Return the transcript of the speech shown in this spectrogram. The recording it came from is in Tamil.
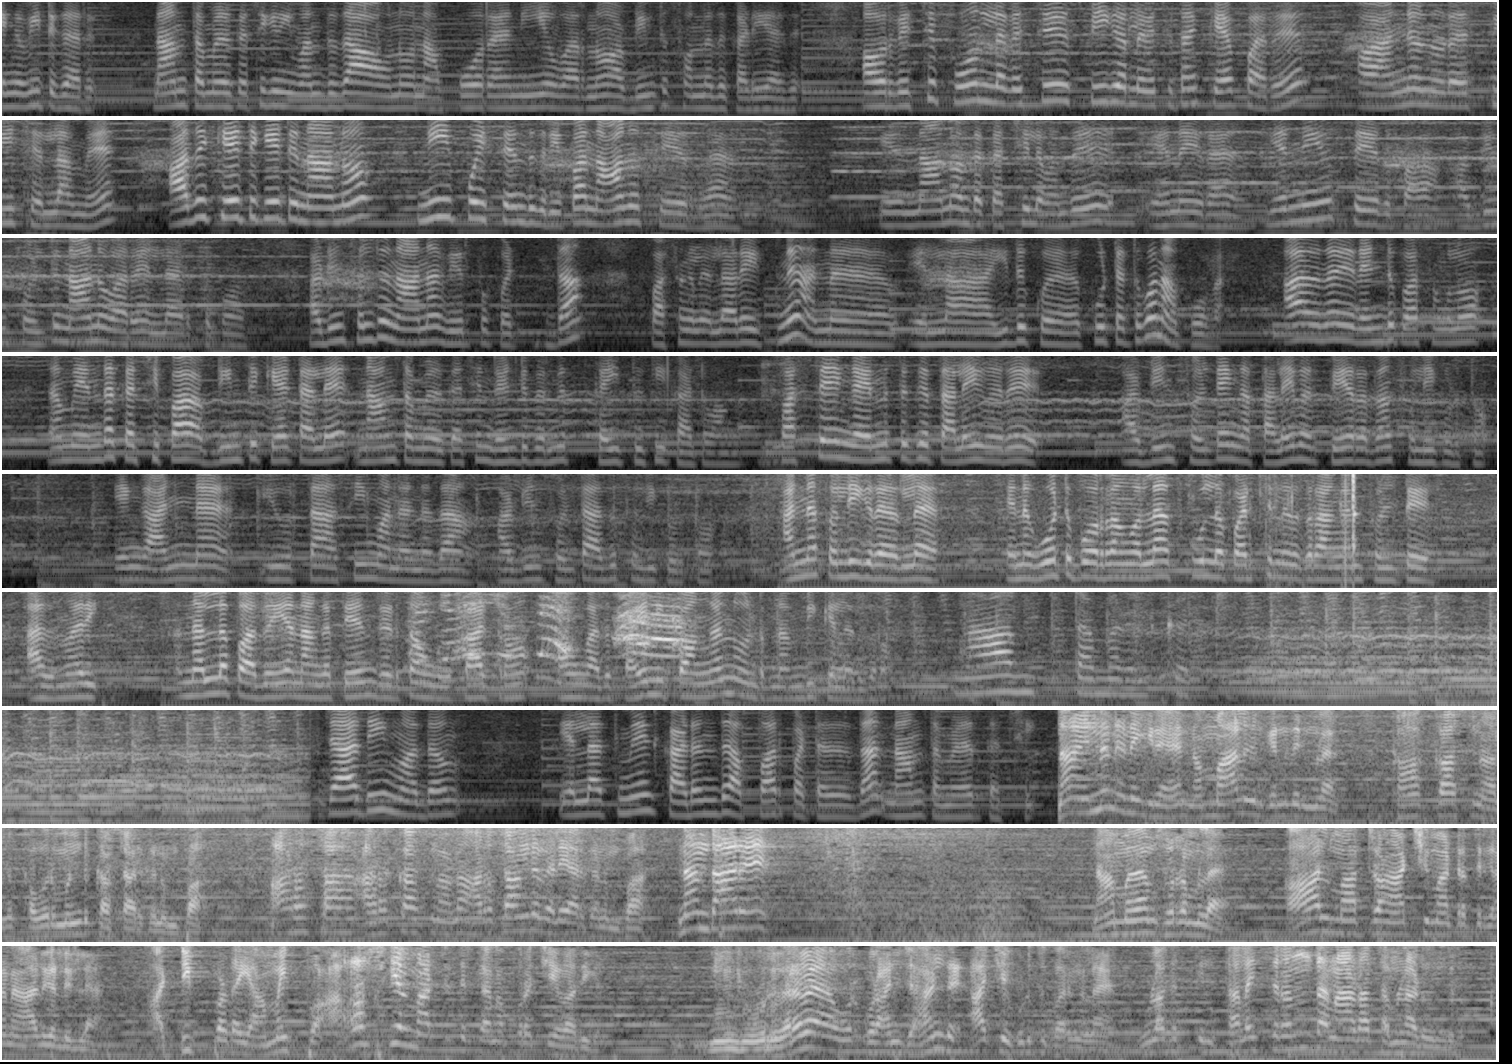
எங்கள் வீட்டுக்காரு நாம் தமிழர் கட்சிக்கு நீ வந்து தான் ஆகணும் நான் போகிறேன் நீயும் வரணும் அப்படின்ட்டு சொன்னது கிடையாது. அவர் வச்சு ஃபோனில் வச்சு ஸ்பீக்கரில் வச்சு தான் கேட்பாரு அண்ணனோட ஸ்பீச் எல்லாமே. அதை கேட்டு கேட்டு நானும் நீ போய் சேர்ந்துக்கிறியப்பா நானும் சேர்றேன். நானும் அந்த கட்சியில் வந்து இணையிறேன் என்னையும் சேருப்பா அப்படின்னு சொல்லிட்டு நானும் வரேன் எல்லா இடத்துக்கும். அப்படின்னு சொல்லிட்டு நானாக விருப்பப்பட்டு தான் பசங்களை எல்லாரும் இட்டுன்னு அண்ணன் எல்லா இது கூட்டத்துக்கும் நான் போவேன். அதனால் ரெண்டு பசங்களும் நம்ம எந்த கட்சிப்பா அப்படின்ட்டு கேட்டாலே நாம் தமிழர் கட்சின்னு ரெண்டு பேருமே கை தூக்கி காட்டுவாங்க. ஃபஸ்ட்டு எங்கள் எண்ணத்துக்கு தலைவர் அப்படின்னு சொல்லிட்டு எங்கள் தலைவர் பேரை தான் சொல்லி கொடுத்தோம். எங்கள் அண்ணன் இவர் தான் சீமான் அண்ணன் தான் அப்படின்னு சொல்லிட்டு அது சொல்லி கொடுத்தோம். அண்ணன் சொல்லிக்கிறாருல எனக்கு ஓட்டு போடுறவங்கெல்லாம் ஸ்கூலில் படிச்சுன்னு இருக்கிறாங்கன்னு சொல்லிட்டு. அது மாதிரி நல்ல பாதையாக நாங்கள் தேர்ந்தெடுத்து அவங்களுக்கு காட்டுறோம். அவங்க அதை பயணிப்பாங்கன்னு ஒன்று நம்பிக்கையில் இருக்கிறோம். நாம் தமிழர் கட்சி. ஜாதி மதம் எல்லாத்தையுமே கடந்து அப்பாற்பட்டது தான் நாம் தமிழர் கட்சி. நான் என்ன நினைக்கிறேன்? நம்ம ஆளுங்களுக்கு என்ன தெரியுமில கா காசுனாலும் கவர்மெண்ட் காசா இருக்கணும்பா. அரசா அரக்காசுனாலும் அரசாங்க வேலையா இருக்கணும்பா. நான் தாரேன். நாம தான் சொல்றோம்ல ஆள் மாற்றம் ஆட்சி மாற்றத்திற்கான ஆளுகள் இல்ல. அடிப்படை அமைப்பு அரசியல் மாற்றத்திற்கான புரட்சியவாதிகள் நீங்க ஒரு தடவை ஒரு அஞ்சு ஆண்டு ஆட்சியை கொடுத்து பாருங்களேன். உலகத்தின் தலை சிறந்த நாடா தமிழ்நாடு வந்துடும்.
